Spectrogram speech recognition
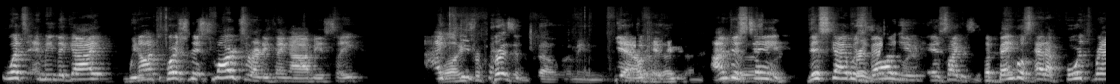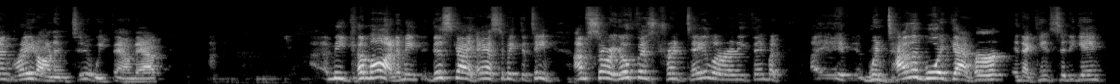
what's I mean, the guy, we don't have to question his smarts or anything, obviously. I Well, he's from prison, so I mean, Yeah, okay. I'm just saying, this guy was Prison. valued as like the Bengals had a fourth round grade on him too. We found out. I mean, come on. I mean, this guy has to make the team. I'm sorry, no offense, Trent Taylor or anything, but uh, if, when Tyler Boyd got hurt in that Kansas City game,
